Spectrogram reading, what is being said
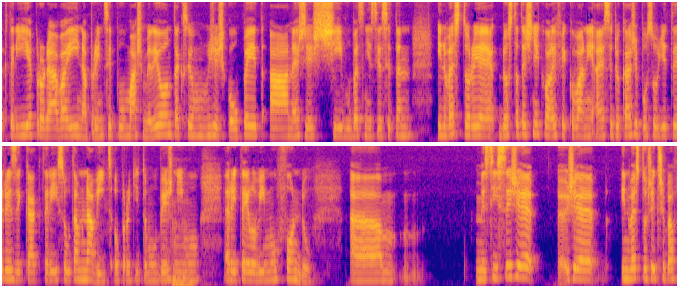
který je prodávají na principu máš milion, tak si ho můžeš koupit a neřeší vůbec nic, jestli ten investor je dostatečně kvalifikovaný a jestli dokáže posoudit ty rizika, které jsou tam navíc oproti tomu běžnému mm-hmm retailovému fondu. Um, myslíš si, že, že investoři třeba v,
